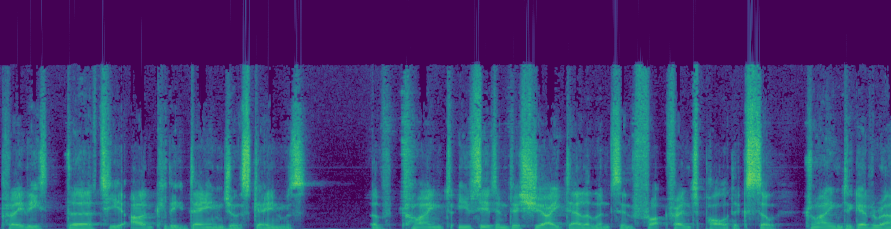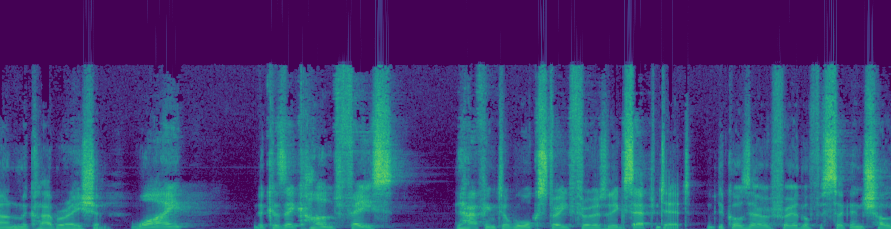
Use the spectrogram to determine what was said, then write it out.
play these dirty, ugly, dangerous games of trying to. You see it in Vichyite elements in French politics still, trying to get around the collaboration. Why? Because they can't face having to walk straight through it and accept it. Because they're afraid of a second shall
